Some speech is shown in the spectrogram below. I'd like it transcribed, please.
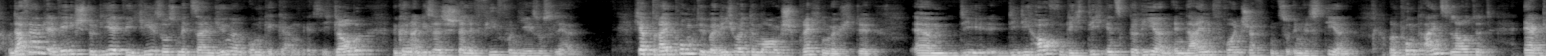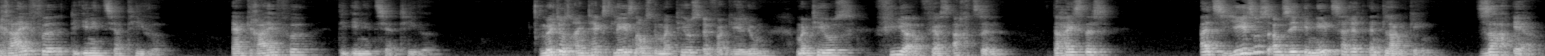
Und dafür habe ich ein wenig studiert, wie Jesus mit seinen Jüngern umgegangen ist. Ich glaube, wir können an dieser Stelle viel von Jesus lernen. Ich habe drei Punkte, über die ich heute Morgen sprechen möchte, ähm, die, die, die hoffentlich dich inspirieren, in deine Freundschaften zu investieren. Und Punkt eins lautet, ergreife die Initiative. Ergreife die Initiative. Ich möchte uns einen Text lesen aus dem Matthäus-Evangelium, Matthäus 4, Vers 18. Da heißt es, als Jesus am See Genezareth entlang ging, sah er.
